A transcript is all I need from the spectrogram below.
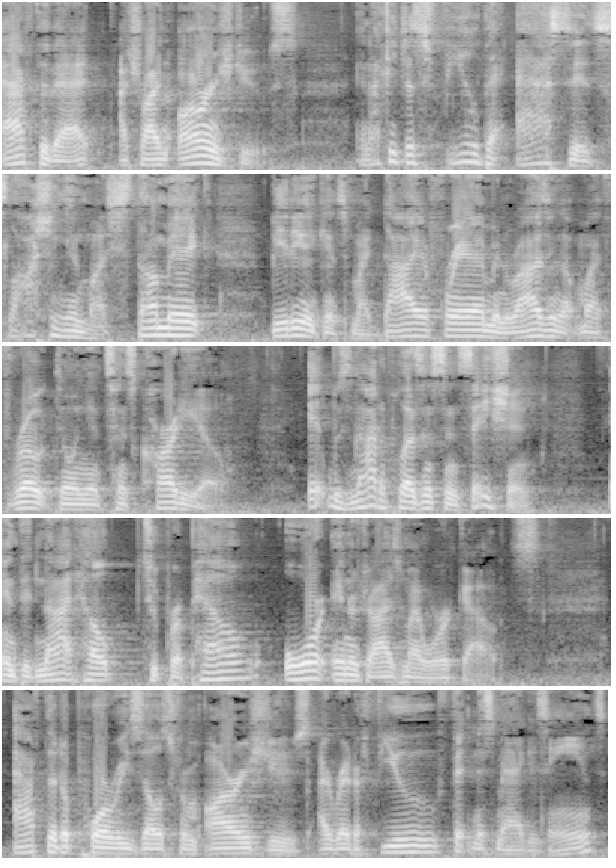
After that, I tried orange juice, and I could just feel the acid sloshing in my stomach, beating against my diaphragm, and rising up my throat doing intense cardio. It was not a pleasant sensation and did not help to propel or energize my workouts. After the poor results from orange juice, I read a few fitness magazines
